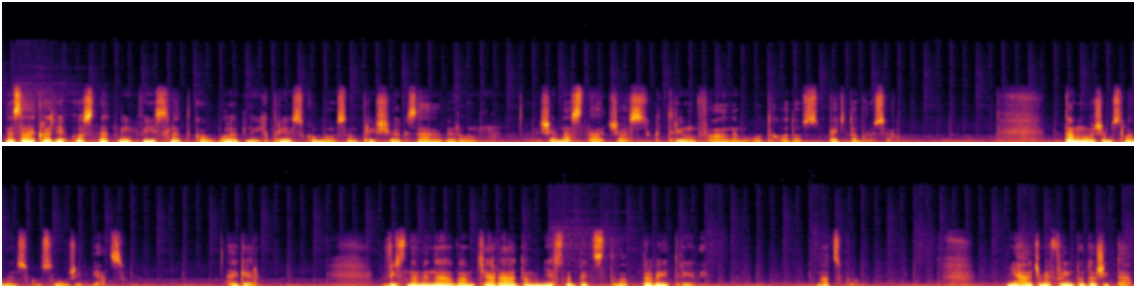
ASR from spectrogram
na základe ostatných výsledkov volebných prieskumov som prišiel k záveru, že nastal čas k triumfálnemu odchodu späť do Bruselu. Tam môžem Slovensku slúžiť viac. Heger, vyznamenávam ťa rádom nesobectva prvej triedy. Macko, nehaďme flintu do žita,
